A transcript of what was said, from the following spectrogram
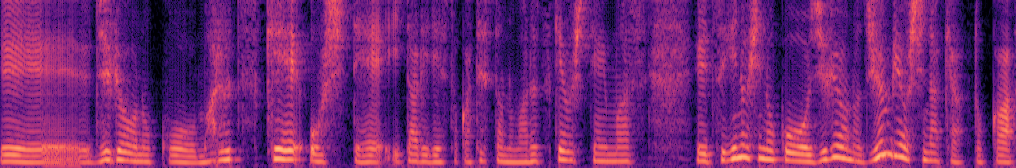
えー授業のこう丸付けをしていたりですとかテストの丸付けをしています、えー次の日のこう授業の準備をしなきゃとか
